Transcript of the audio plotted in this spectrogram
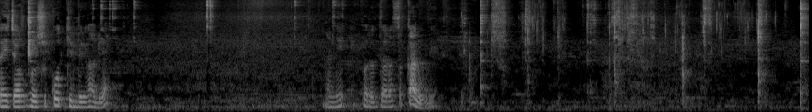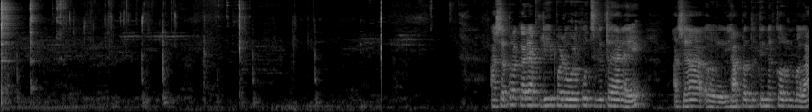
तर ह्याच्यावर थोडीशी कोथिंबीर घालूया. आणि परत जरासं कालवूया अशा प्रकारे आपली पडवळ कोचली तयार आहे. अशा ह्या पद्धतीनं करून बघा.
